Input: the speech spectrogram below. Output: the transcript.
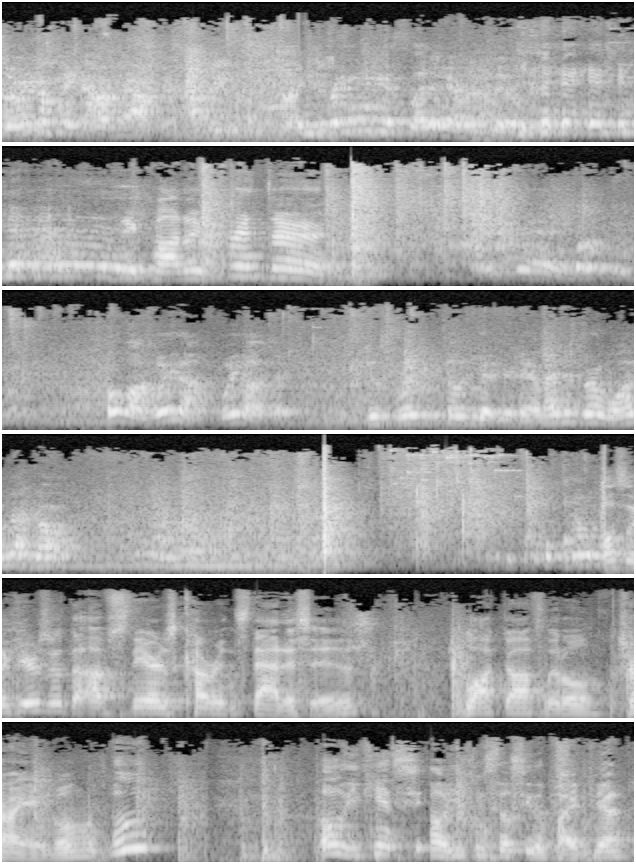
So we can pay now or pay after? He's bringing me a sledgehammer too. Big product printer. Okay. Hold on, wait up, wait up there. Just wait until you get your hammer. Can I just throw one? Yeah, go. Also, here's what the upstairs current status is. Blocked off little triangle. Boop. Oh, you can't see. Oh, you can still see the pipe. Yeah.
